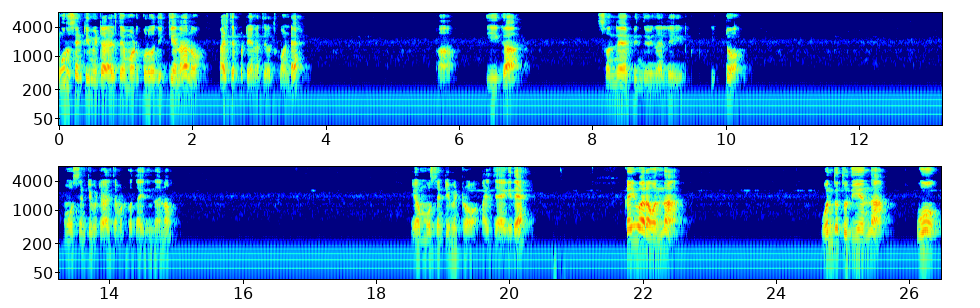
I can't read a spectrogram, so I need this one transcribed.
ಮೂರು ಸೆಂಟಿಮೀಟರ್ ಅಳತೆ ಮಾಡ್ಕೊಳ್ಳೋದಕ್ಕೆ ನಾನು ಅಳತೆ ಪಟ್ಟಿಯನ್ನು ತೆಗೆದುಕೊಂಡೆ. ಈಗ ಸೊನ್ನೆ ಬಿಂದುವಿನಲ್ಲಿ ಇಟ್- ಇಟ್ಟು ಮೂರು ಸೆಂಟಿಮೀಟರ್ ಅಳತೆ ಮಾಡ್ಕೊತಾ ಇದ್ದೀನಿ ನಾನು. ಈಗ ಮೂರು ಸೆಂಟಿಮೀಟ್ರು ಅಳತೆ ಆಗಿದೆ ಕೈವಾರವನ್ನು ಒಂದು ತುದಿಯನ್ನು ಓ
